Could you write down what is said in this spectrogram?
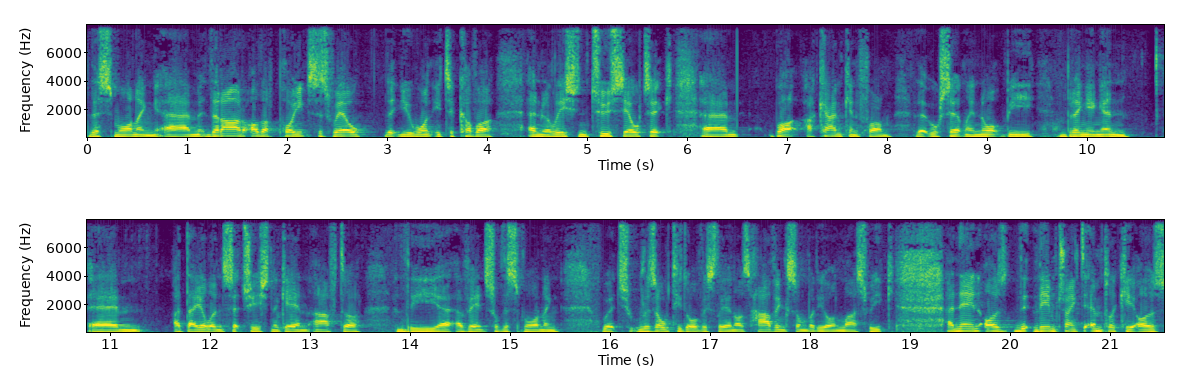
this morning. Um, there are other points as well that you wanted to cover in relation to Celtic. Um, but I can confirm that we'll certainly not be bringing in um, a dial-in situation again after the uh, events of this morning, which resulted obviously in us having somebody on last week, and then us th- them trying to implicate us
